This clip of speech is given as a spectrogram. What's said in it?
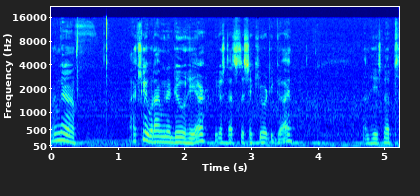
I'm gonna... Actually, what I'm gonna do here, because that's the security guy, and he's not...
